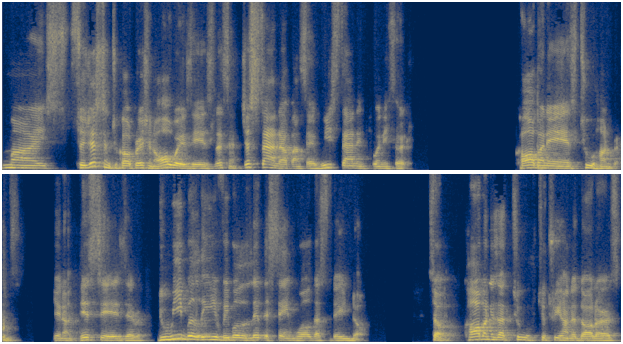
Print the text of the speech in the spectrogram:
my suggestion to corporation always is listen just stand up and say we stand in 2030 carbon is 200 you know this is a, do we believe we will live the same world as they know so carbon is at two to three hundred dollars.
